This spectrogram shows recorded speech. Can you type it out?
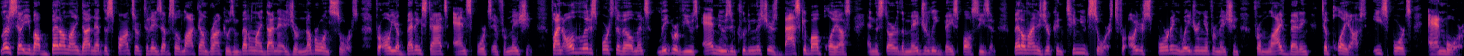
let us tell you about betonline.net, the sponsor of today's episode, Locked On Broncos. And betonline.net is your number one source for all your betting stats and sports information. Find all the latest sports developments, league reviews, and news, including this year's basketball playoffs and the start of the Major League Baseball season. BetOnline is your continued source for all your sporting wagering information from live betting to playoffs, esports, and more.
